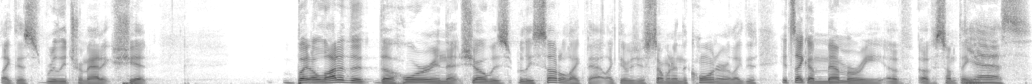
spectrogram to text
like this really traumatic shit. But a lot of the the horror in that show was really subtle like that. Like there was just someone in the corner. Like this, it's like a memory of of something Yes.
